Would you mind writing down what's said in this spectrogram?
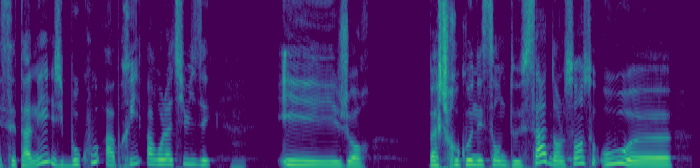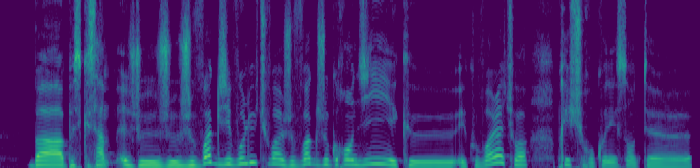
Cette année, j'ai beaucoup appris à relativiser. Mm. Et genre, bah, je suis reconnaissante de ça dans le sens où, bah, parce que ça, je, je, je vois que j'évolue, tu vois. Je vois que je grandis et que, et que voilà, tu vois. Après, je suis reconnaissante euh,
